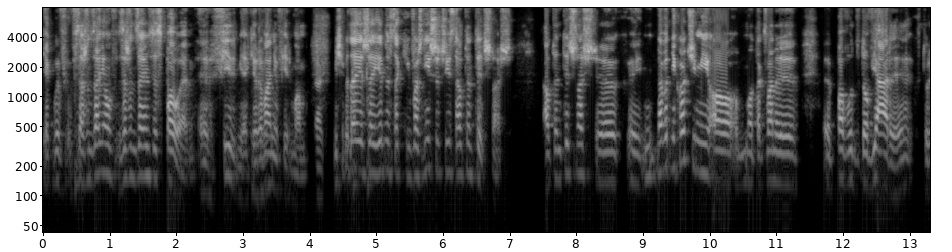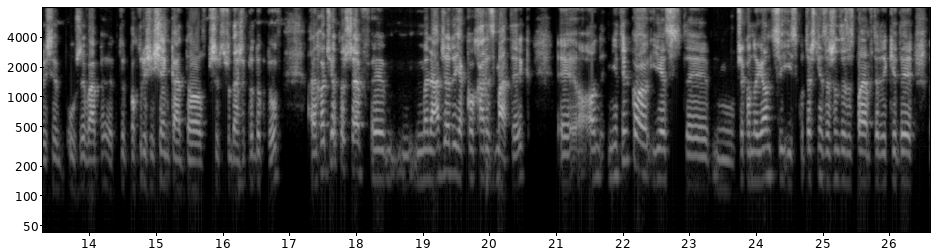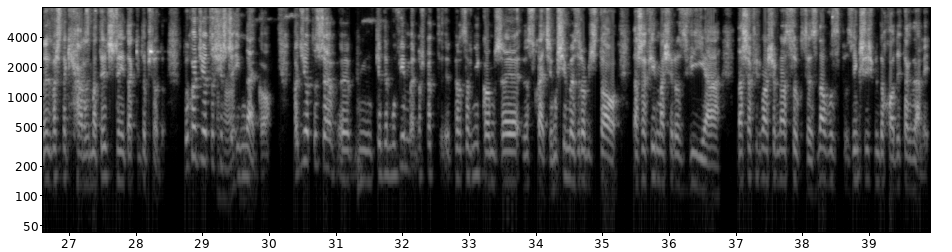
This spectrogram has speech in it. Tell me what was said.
jakby w zarządzaniu, zarządzaniu zespołem, e, w firmie, kierowaniu firmą. Tak. Mi się wydaje, że jednym z takich ważniejszych rzeczy jest autentyczność. Autentyczność, e, nawet nie chodzi mi o, o tak zwany e, powód do wiary, który się używa, po który się sięga do, przy sprzedaży produktów, ale chodzi o to, że menadżer jako charyzmatyk, on nie tylko jest przekonujący i skutecznie zarządza zespołem wtedy, kiedy no jest właśnie taki charyzmatyczny i taki do przodu. Tu chodzi o coś Aha. jeszcze innego. Chodzi o to, że kiedy mówimy na przykład pracownikom, że no słuchajcie, musimy zrobić to, nasza firma się rozwija, nasza firma osiągnęła sukces, znowu zwiększyliśmy dochody i tak dalej.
